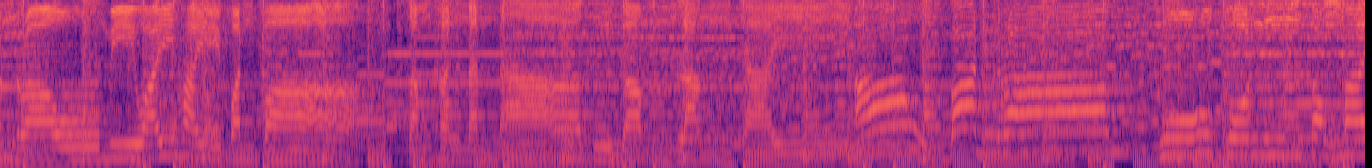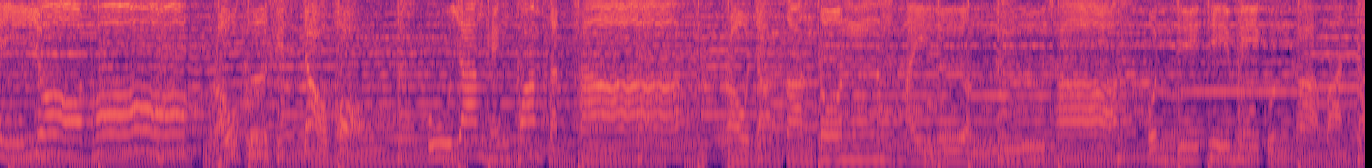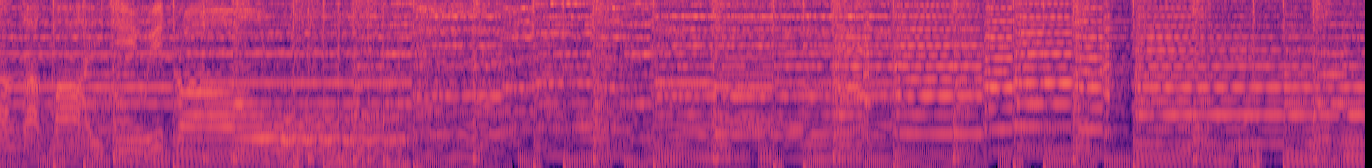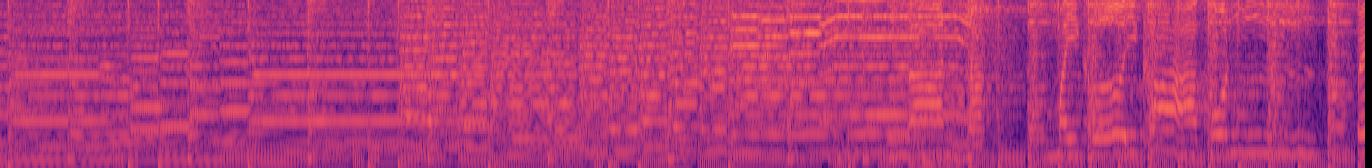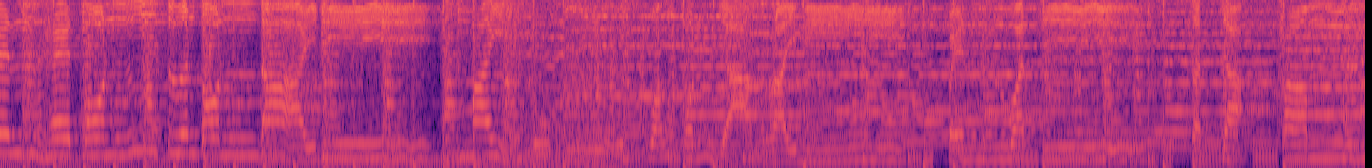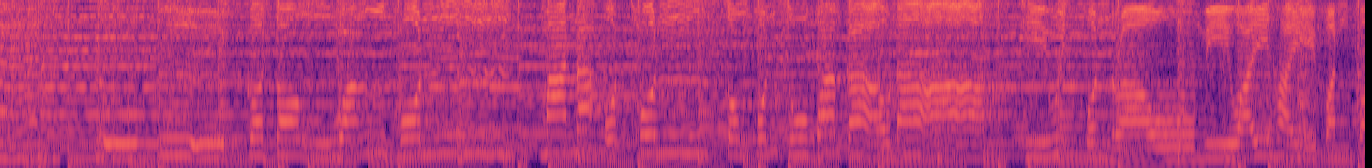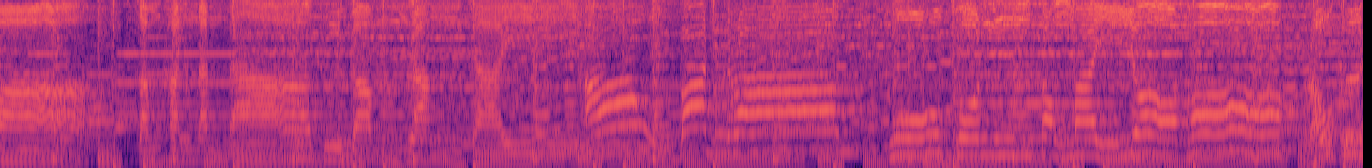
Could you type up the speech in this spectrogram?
นเรามีไว้ให้ฟันฝ่าสำคัญนั่นหนาคือกำลังใจ เอาบ้านกลางทุกคนต้องไม่ย่อท้อเราคือสิทธิเจ้าพ่อปู่ย่างแห่งความศรัทธาเรา เป็นวัดจีสัจธ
